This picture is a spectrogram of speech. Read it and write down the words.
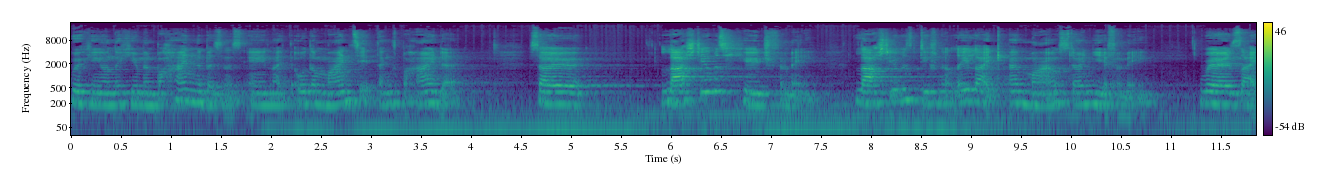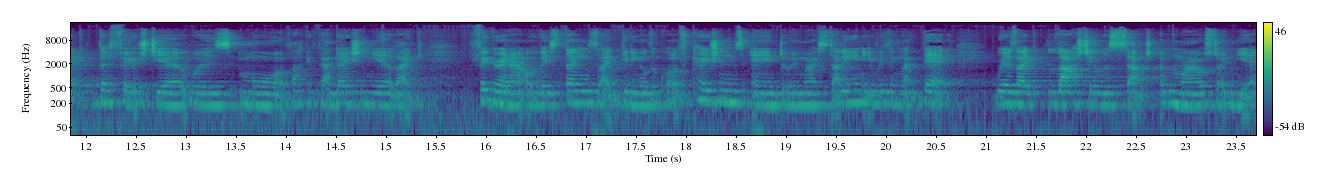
working on the human behind the business and like all the mindset things behind it. So last year was huge for me. Last year was definitely like a milestone year for me. Whereas like the first year was more of like a foundation year, like figuring out all these things, like getting all the qualifications and doing my study and everything like that. Whereas like last year was such a milestone year,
